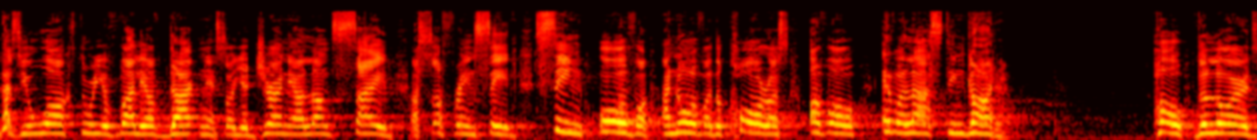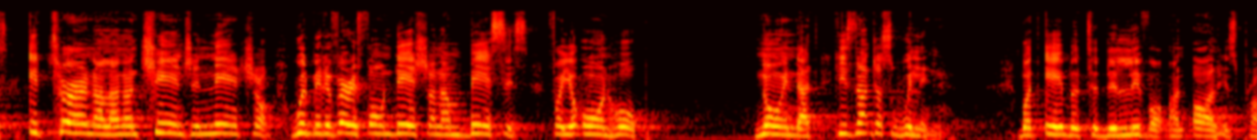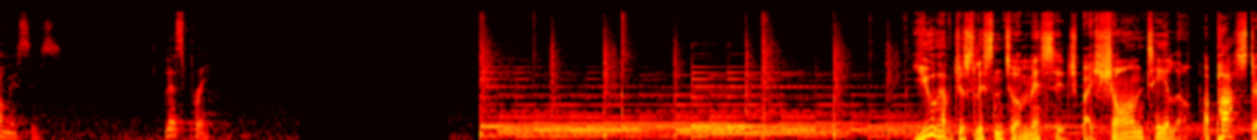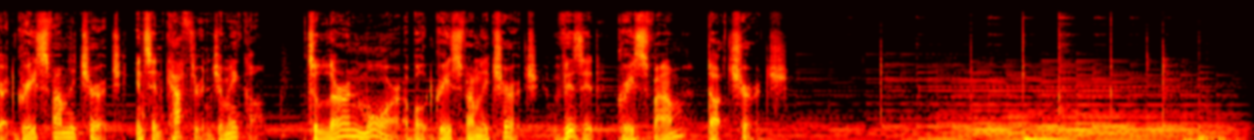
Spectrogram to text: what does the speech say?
As you walk through your valley of darkness or your journey alongside a suffering saint, sing over and over the chorus of our everlasting God. How the Lord's eternal and unchanging nature will be the very foundation and basis for your own hope. Knowing that He's not just willing, but able to deliver on all His promises. Let's pray. You have just listened to a message by Sean Taylor, a pastor at Grace Family Church in St. Catherine, Jamaica. To learn more about Grace Family Church, visit gracefam.church.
